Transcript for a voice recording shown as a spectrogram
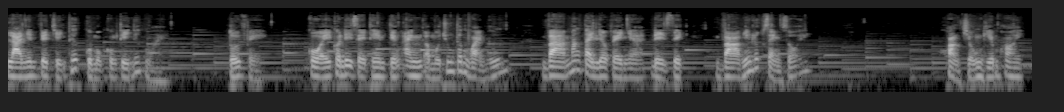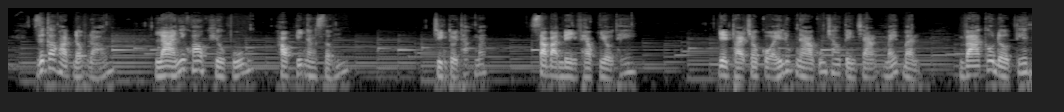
là nhân viên chính thức của một công ty nước ngoài. Tối về, cô ấy còn đi dạy thêm tiếng Anh ở một trung tâm ngoại ngữ và mang tài liệu về nhà để dịch vào những lúc rảnh rỗi. Khoảng trống hiếm hoi giữa các hoạt động đó là những khoa học khiêu vũ, học kỹ năng sống. Chính tôi thắc mắc, sao bạn mình phải học nhiều thế? Điện thoại cho cô ấy lúc nào cũng trong tình trạng máy bận và câu đầu tiên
